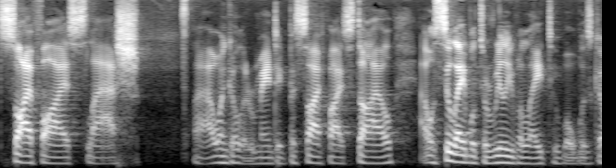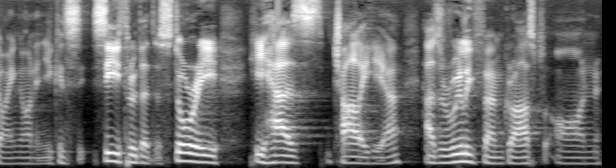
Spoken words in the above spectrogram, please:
uh, sci fi slash uh, I won't call it romantic, but sci-fi style, I was still able to really relate to what was going on, and you can see through that the story he has Charlie here has a really firm grasp on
